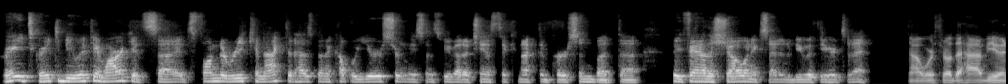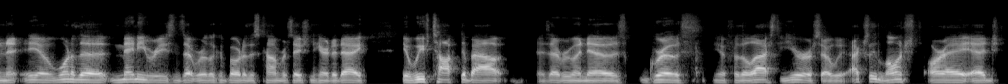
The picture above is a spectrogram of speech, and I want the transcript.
Great, great to be with you, Mark. It's uh, it's fun to reconnect. It has been a couple years, certainly since we've had a chance to connect in person. But uh, big fan of the show and excited to be with you here today. Now we're thrilled to have you, and you know one of the many reasons that we're looking forward to this conversation here today. You know, we've talked about as everyone knows, growth, you know, for the last year or so, we actually launched RIA Edge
